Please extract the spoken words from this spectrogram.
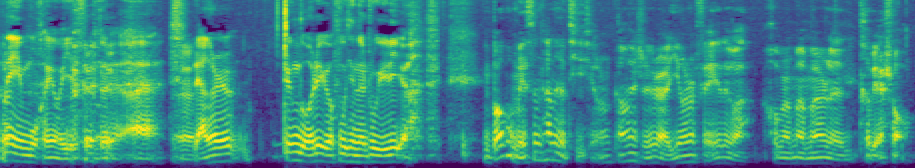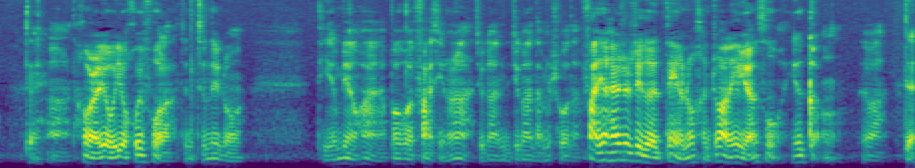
那一幕很有意思，对，哎 嗯，两个人争夺这个父亲的注意力啊，你包括梅森他那个体型，刚开始有点婴儿肥，对吧？后边慢慢的特别瘦，对啊，后边又又恢复了，就就那种体型变化呀，包括发型啊，就刚就刚才咱们说的，发型还是这个电影中很重要的一个元素，一个梗，对吧？对，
